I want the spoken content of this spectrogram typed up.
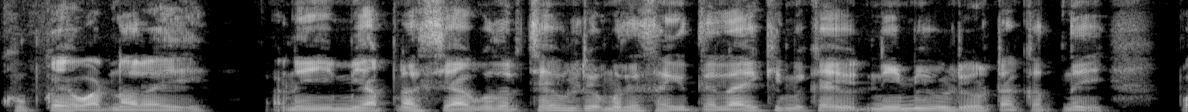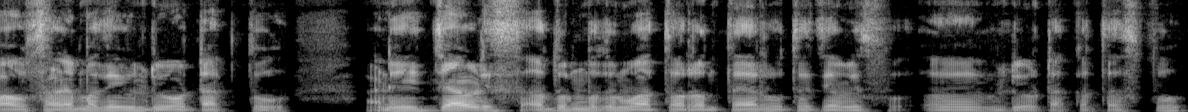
खूप काही वाढणार आहे. आणि मी आपणास या अगोदरच्या व्हिडिओमध्ये सांगितलेलं आहे की मी काही नेहमी व्हिडिओ टाकत नाही. पावसाळ्यामध्ये व्हिडिओ टाकतो. आणि ज्यावेळेस अधूनमधून वातावरण तयार होतं त्यावेळेस व्हिडिओ टाकत असतो.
